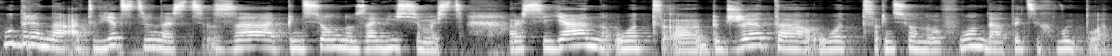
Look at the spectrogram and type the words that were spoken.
Кудрина ответственность за пенсионную зависимость россиян от э, бюджета, от пенсионного фонда, от этих выплат.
